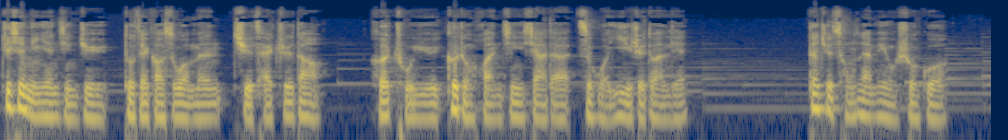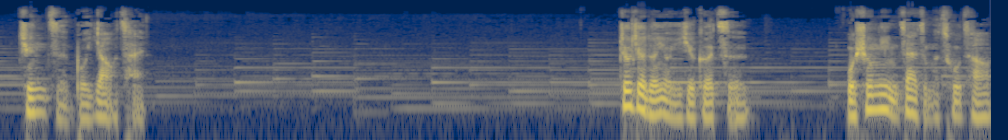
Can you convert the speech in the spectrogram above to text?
这些名言警句都在告诉我们取财之道和处于各种环境下的自我意志锻炼，但却从来没有说过。君子不要财。周杰伦有一句歌词：“我生命再怎么粗糙，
